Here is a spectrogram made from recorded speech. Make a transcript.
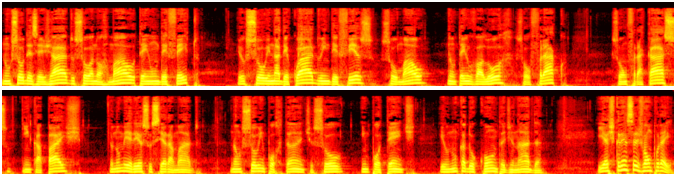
Não sou desejado, sou anormal, tenho um defeito. Eu sou inadequado, indefeso, sou mau, não tenho valor, sou fraco, sou um fracasso, incapaz. Eu não mereço ser amado. Não sou importante, sou impotente. Eu nunca dou conta de nada. E as crenças vão por aí.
